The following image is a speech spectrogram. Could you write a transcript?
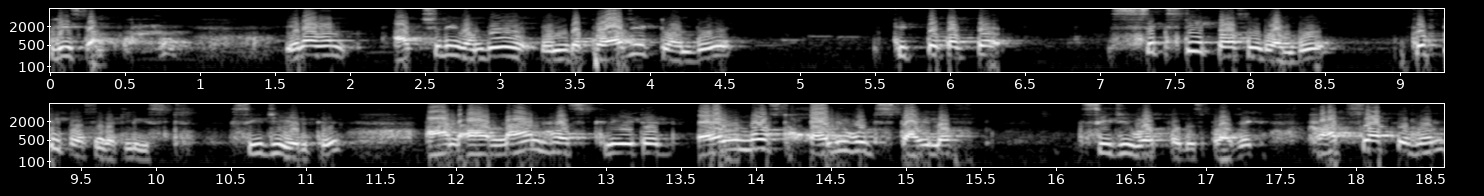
please come ஏன்னா ஆக்சுவலி வந்து இந்த ப்ராஜெக்ட் வந்து கிட்டத்தட்ட சிக்ஸ்டி பர்சன்ட் வந்து ஃபிஃப்டி பர்சன்ட் அட்லீஸ்ட் சிஜி இருக்கு and our man has created almost Hollywood style of CG work for this project hats off to him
